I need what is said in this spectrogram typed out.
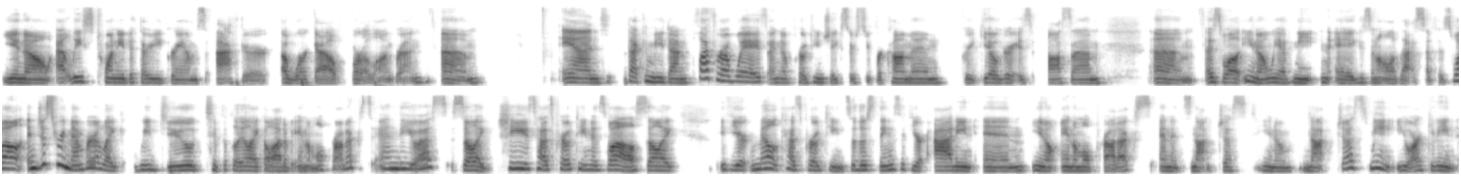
you know at least 20 to 30 grams after a workout or a long run um, and that can be done plethora of ways. I know protein shakes are super common. Greek yogurt is awesome. Um, as well, you know, we have meat and eggs and all of that stuff as well. And just remember, like, we do typically like a lot of animal products in the US. So, like, cheese has protein as well. So, like, if your milk has protein so those things if you're adding in you know animal products and it's not just you know not just meat you are getting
